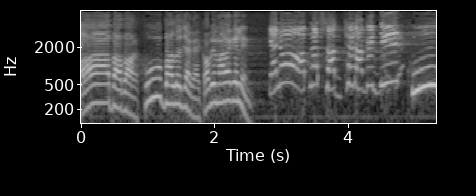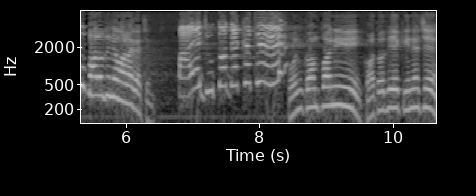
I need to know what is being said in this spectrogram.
বাহ বাবা খুব ভালো জায়গায়। কবে মারা গেলেন? কেন? আপনার শ্রাদ্ধের আগের দিন? খুব ভালো দিনে মারা গেছেন। পায়ে জুতো দেখেছে কোন কোম্পানি? কত দিয়ে কিনেছেন?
